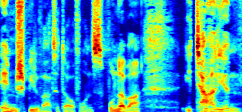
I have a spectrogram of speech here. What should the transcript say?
Endspiel wartete auf uns. Wunderbar. Italien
